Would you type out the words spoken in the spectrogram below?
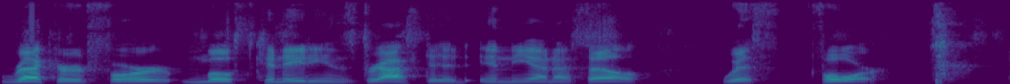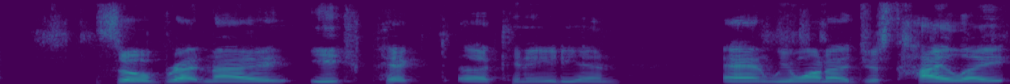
record for most Canadians drafted in the NFL with four. so Brett and I each picked a Canadian, and we want to just highlight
